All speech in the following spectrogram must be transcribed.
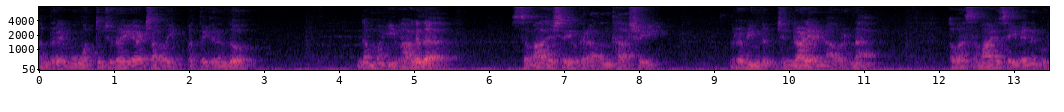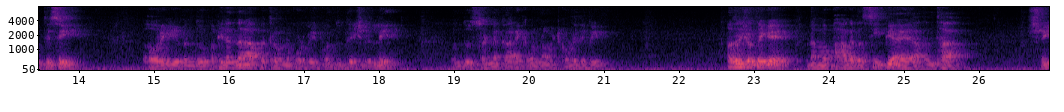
ಅಂದರೆ ಮೂವತ್ತು ಜುಲೈ ಎರಡು ಸಾವಿರದ ಇಪ್ಪತ್ತೈದರಂದು ನಮ್ಮ ಈ ಭಾಗದ ಸಮಾಜ ಸೇವಕರಾದಂಥ ಶ್ರೀ ರವೀಂದ್ರ ಜಿಂಡ್ರಾಳಿ ಅಣ್ಣ ಅವರನ್ನ ಅವರ ಸಮಾಜ ಸೇವೆಯನ್ನು ಗುರುತಿಸಿ ಅವರಿಗೆ ಒಂದು ಅಭಿನಂದನಾ ಪತ್ರವನ್ನು ಕೊಡಬೇಕು ಅಂತ ಉದ್ದೇಶದಲ್ಲಿ ಒಂದು ಸಣ್ಣ ಕಾರ್ಯಕ್ರಮವನ್ನು ನಾವು ಇಟ್ಕೊಂಡಿದ್ದೀವಿ. ಅದರ ಜೊತೆಗೆ ನಮ್ಮ ಭಾಗದ ಸಿ ಪಿ ಐ ಆದಂಥ ಶ್ರೀ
